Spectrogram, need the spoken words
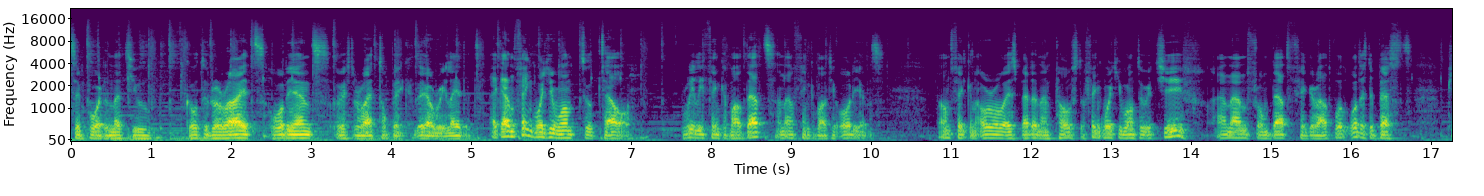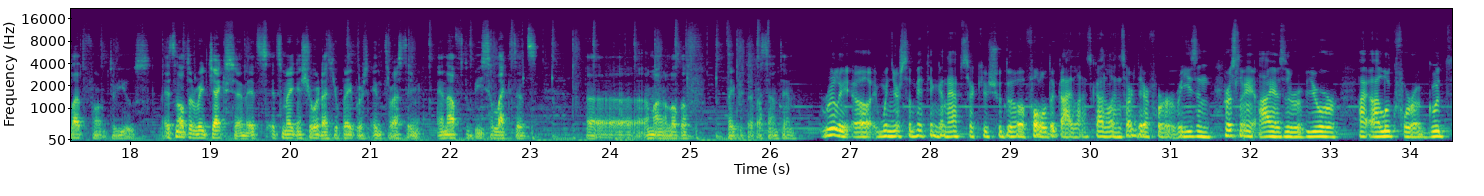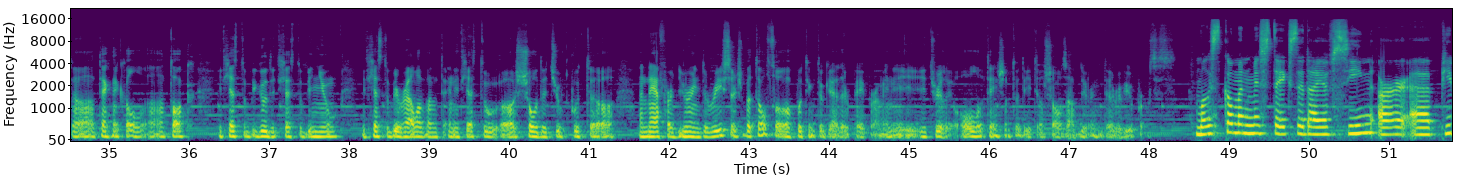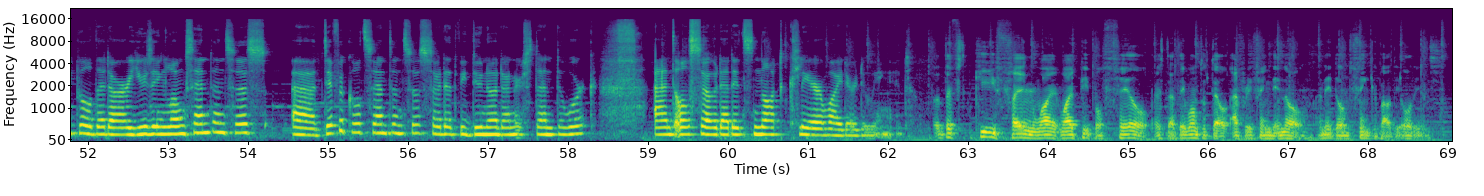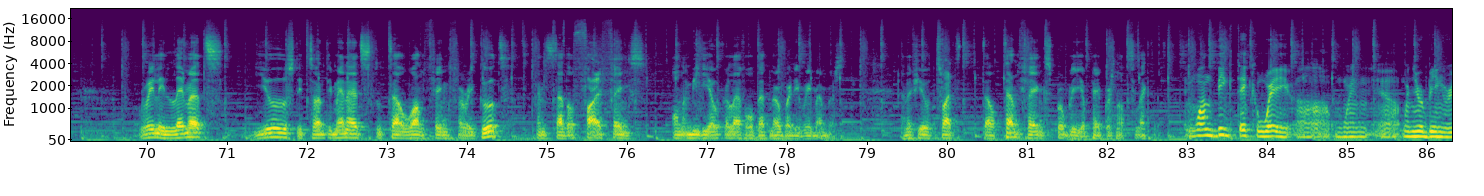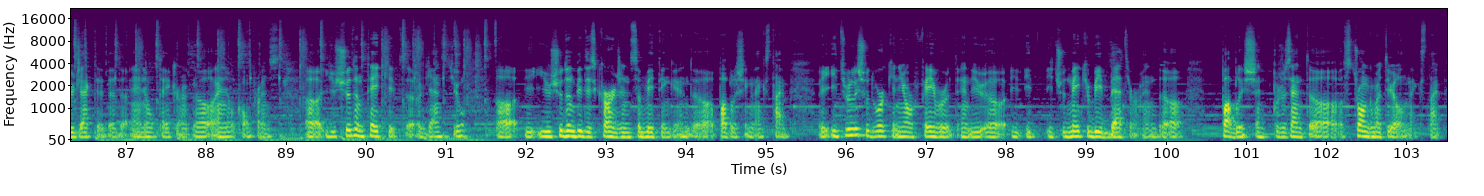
it's important that you go to the right audience with the right topic. They are related. Again, think what you want to tell. Really think about that and then think about your audience. Don't think an oral is better than poster. Think what you want to achieve and then from that figure out what, what is the best platform to use. It's not a rejection, it's, it's making sure that your paper is interesting enough to be selected uh, among a lot of papers that are sent in. Really, uh, when you're submitting an abstract, you should uh, follow the guidelines. Guidelines are there for a reason. Personally, I, as a reviewer, I, I look for a good uh, technical uh, talk. It has to be good, it has to be new, it has to be relevant, and it has to uh, show that you put uh, an effort during the research, but also putting together paper. I mean, it, it really, all attention to detail shows up during the review process. Most common mistakes that I have seen are people that are using long sentences, uh, difficult sentences, so that we do not understand the work, and also that it's not clear why they're doing it. The key thing why, why people fail is that they want to tell everything they know and they don't think about the audience. Really limit, use the 20 minutes to tell one thing very good instead of five things on a mediocre level that nobody remembers. And if you try to tell 10 things, probably your paper is not selected. One big takeaway uh, when uh, when you're being rejected at the annual taker uh, annual conference, uh, you shouldn't take it against you. Uh, you shouldn't be discouraged in submitting and uh, publishing next time. It really should work in your favor, and you, it, it should make you be better and publish and present stronger material next time.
